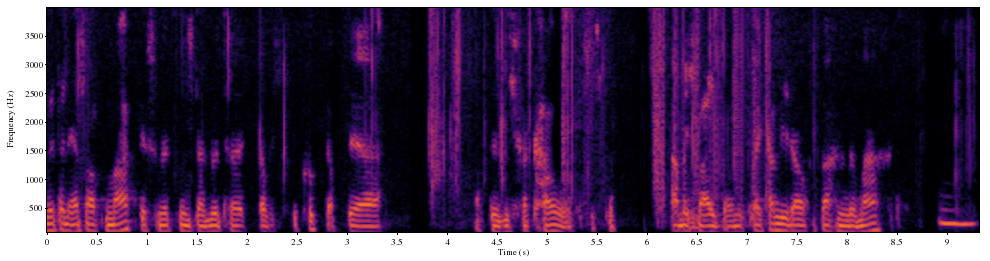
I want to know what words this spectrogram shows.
wird dann erstmal auf den Markt geschmissen und da wird halt, glaube ich, geguckt, ob der, ob der sich verkauft. Ich glaub, aber ich weiß auch nicht. Vielleicht haben die da auch Sachen gemacht. Mhm.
